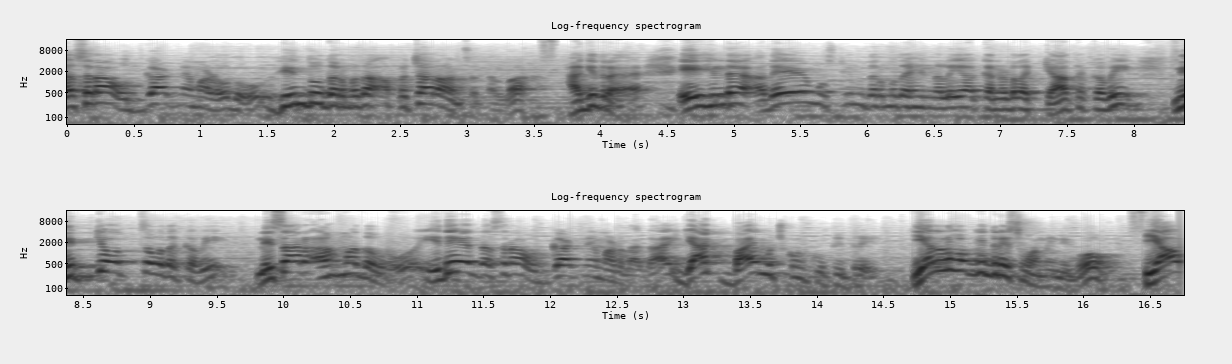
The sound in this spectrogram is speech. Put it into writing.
ದಸರಾ ಉದ್ಘಾಟನೆ ಮಾಡೋದು ಹಿಂದೂ ಧರ್ಮದ ಅಪಚಾರ ಅನ್ಸುತ್ತಲ್ವಾ? ಹಾಗಿದ್ರೆ ಈ ಹಿಂದೆ ಅದೇ ಮುಸ್ಲಿಂ ಧರ್ಮದ ಹಿನ್ನೆಲೆಯ ಕನ್ನಡದ ಖ್ಯಾತ ಕವಿ, ನಿತ್ಯೋತ್ಸವದ ಕವಿ ನಿಸಾರ್ ಅಹ್ಮದ್ ಅವರು ಇದೇ ದಸರಾ ಉದ್ಘಾಟನೆ ಮಾಡಿದಾಗ ಯಾಕೆ ಬಾಯಿ ಮುಚ್ಕೊಂಡು ಕೂತಿದ್ರಿ? ಎಲ್ಲಿ ಹೋಗಿದ್ರಿ ಸ್ವಾಮಿ ನೀವು? ಯಾವ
